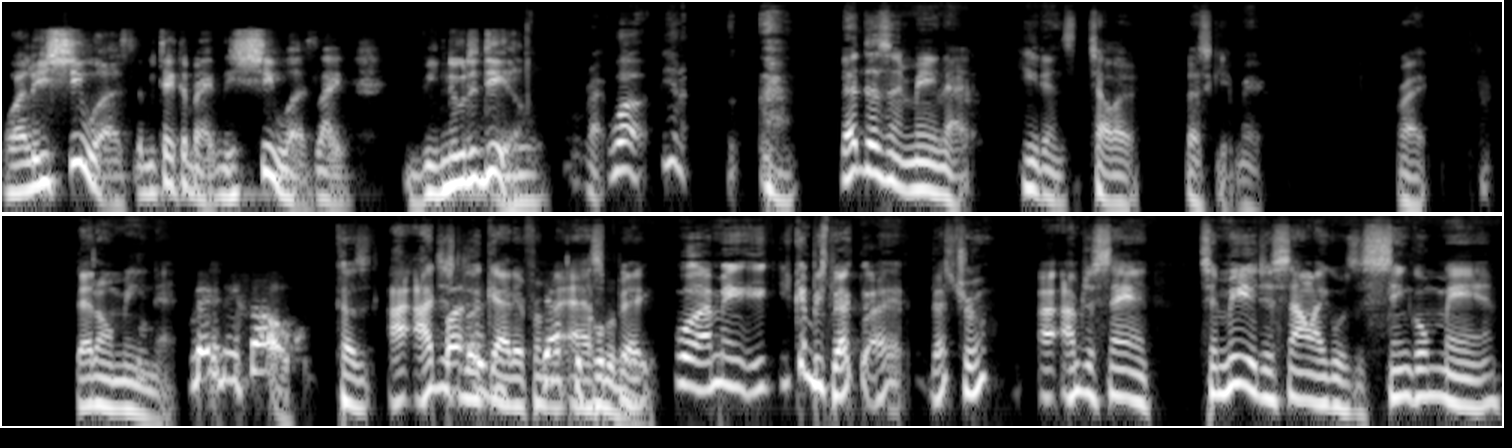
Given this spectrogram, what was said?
or at least she was. Let me take that back. At least she was. Like we knew the deal. Right. Well, you know, that doesn't mean that he didn't tell her, let's get married. Right. That don't mean that. Maybe so. Because I, I just But look at it from the skeptical to me. aspect. Well, I mean, you can be skeptical. I- That's true. I, I'm just saying, to me, it just sounded like it was a single man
